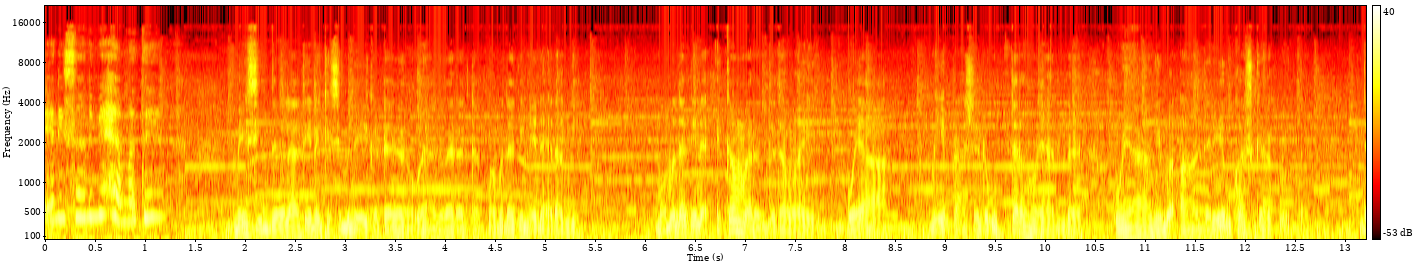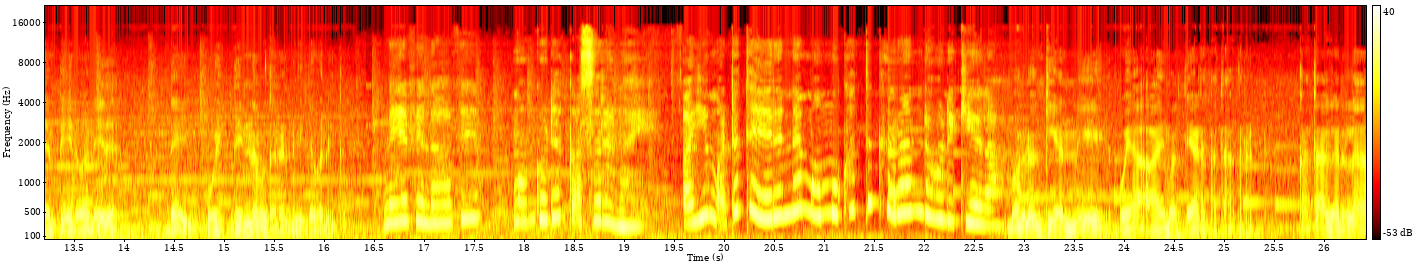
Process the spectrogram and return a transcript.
ඒ නිසාන මේ හැමතේ මේ සිද්ධ වෙලා තියෙන කිසිම දේකට ඔයාගේ වැරද්දක් මම දකින්නේ නෑනංගි මම දකින එකම් වැරද්ද තමයි ඔයා මේ ප්‍රශ්නයට උත්තර හොයන්න ඔයාගෙම ආදරය උකස් කරපු එක. දැන් පේනවා නේද දැයින් ඔය දෙන්නම කරන්න විදවන එක. මේ වෙලාවේ මං ගොඩක් අසරණයි. අය මට තේරෙන්නේ මං මොකක්ද කරන්න ඕන කියලා. මමනං කියන්නේ ඔයා ආයමත් එයට කතා කරන්න. කතා කරලා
